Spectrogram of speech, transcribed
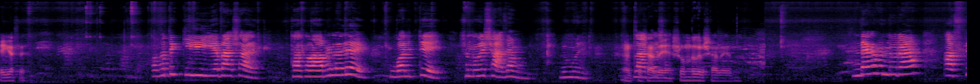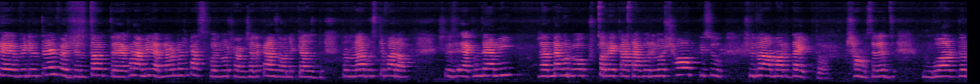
ঠিক আছে। তবে তো কি ইয়ে বাসায়? থাকো আমি লইলে গলিতে সুন্দর করে সাজাবো রুমে। আচ্ছা সুন্দর করে সাজে দেখো বন্ধুরা আজকে ভিডিওতে পর্যন্ত। তো এখন আমি রান্না বান্নার কাজ করব সংসারের কাজ অনেক কাজ তোমরা বুঝতে পারো। এখন যে আমি রান্না করব তবে কাটা করব সব কিছু শুধু আমার দায়িত্ব। সংসারের ঘর দর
